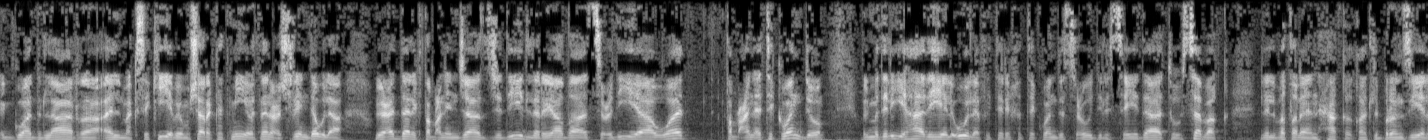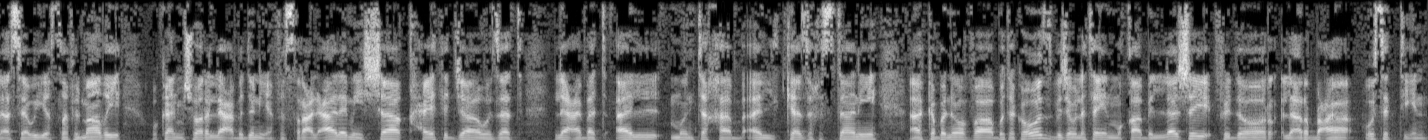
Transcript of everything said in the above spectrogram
جوادالاخارا المكسيكية بمشاركة 122 دولة. ويعد ذلك طبعا إنجاز جديد للرياضة السعودية و طبعا التايكوندو والميدالية هذه هي الأولى في تاريخ التايكوندو السعودي للسيدات وسبق للبطلة أن حققت البرونزية الآسيوية الصيف الماضي وكان مشوار اللاعبه دنيا في الصراع العالمي الشاق حيث تجاوزت لاعبة المنتخب الكازاخستاني آه، كابانوفا بوتاكوز بجولتين مقابل لا شيء في دور ال 64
